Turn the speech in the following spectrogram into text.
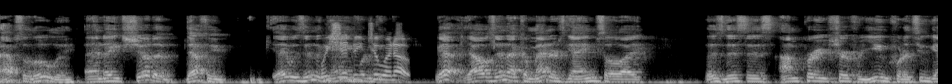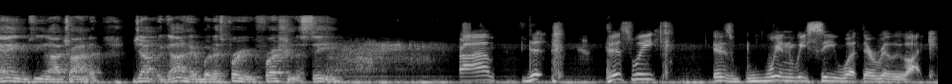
Absolutely, and they should have definitely. It was in the. Game. We should be two and zero. Oh. Yeah, y'all was in that Commanders game, so like this this is I'm pretty sure for you for the two games, you know, not trying to jump the gun here, but it's pretty refreshing to see. Um, th- this week is when we see what they're really like.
